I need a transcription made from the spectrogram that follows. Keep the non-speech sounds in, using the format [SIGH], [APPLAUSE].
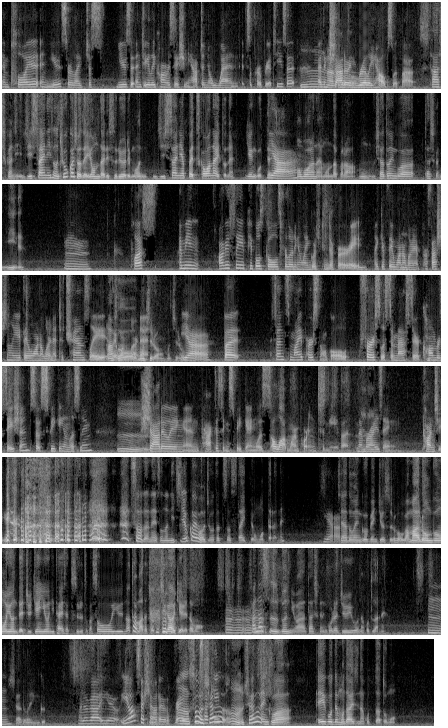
employ it in use or like just use it in daily conversation, you have to know when it's appropriate to use it. うん I think shadowing really helps with that. 確かに、実際にその教科書で読んだりするよりも、実際にやっぱり使わないとね、言語って。覚わらないもんだから、うん、シャドーイングは確かにいいね。Mm. Plus, I mean, obviously, people's goals for learning a language can differ, right? Mm. Like if they want to Mm. learn it professionally, if they want to learn it to translate, if あ、 they そ want to う、 learn も it. ちろん、もちろん。 Yeah, but since my personal goal first was to master conversation, so speaking and listening, うん。 shadowing and practicing speaking was a lot more important to me than memorizing kanji. [LAUGHS] [LAUGHS] そうだね、その日常会話を上達させたいって思ったらね、 yeah. シャドーイングを勉強する方が、まあ論文を読んで受験用に対策するとかそういうのとはまたちょっと違うけれども. [LAUGHS] 話す分には確かにこれは重要なことだね、Mm. シャドーイング。What about you? You also shadow, う right? ん、そう、シャ?ドうん、シャドーイングは英語でも大事なことだと思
